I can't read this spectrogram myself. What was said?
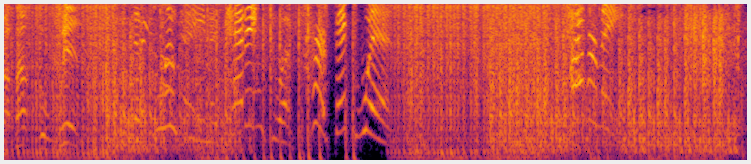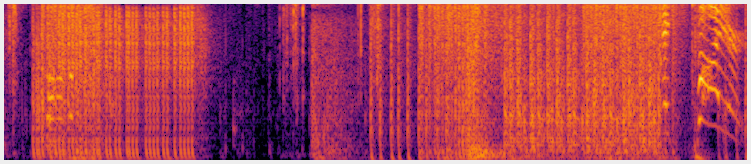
you're about to win. The blue team is heading to a perfect win! Cover me! Expired!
